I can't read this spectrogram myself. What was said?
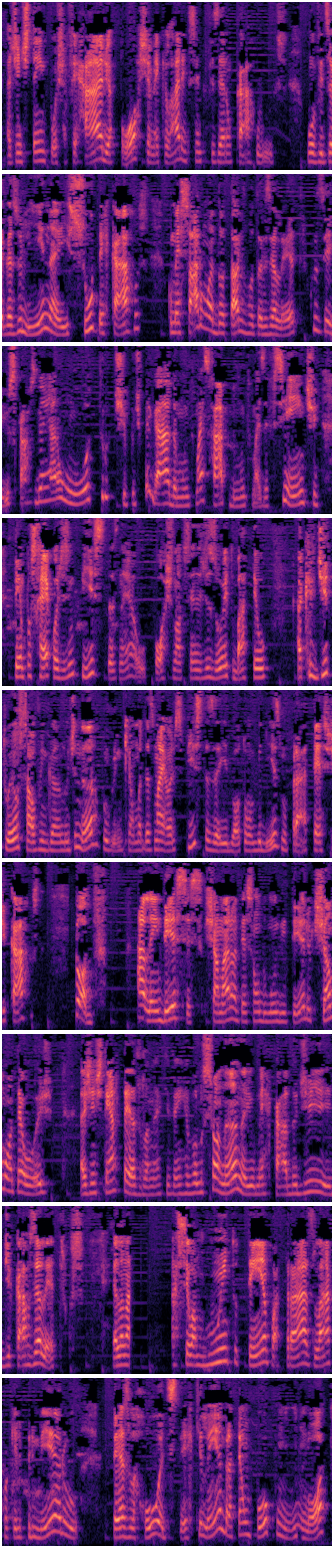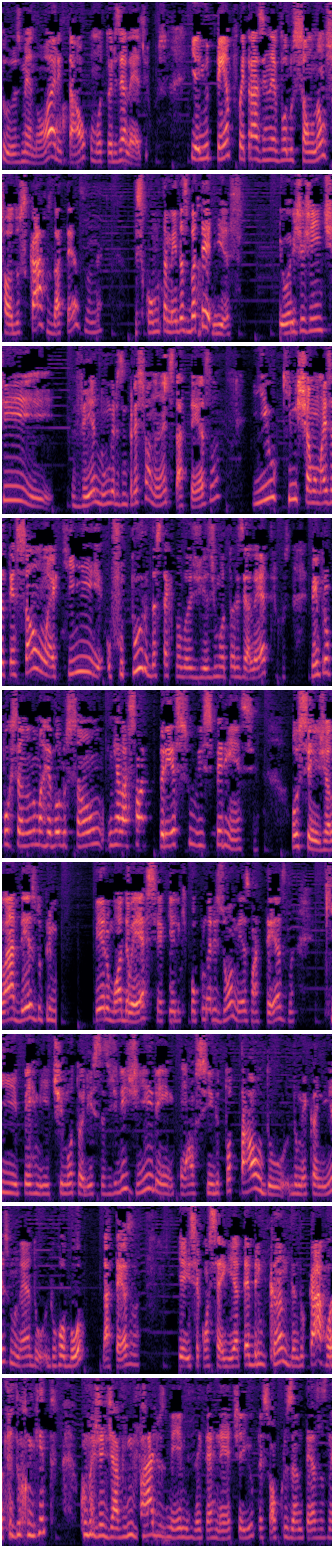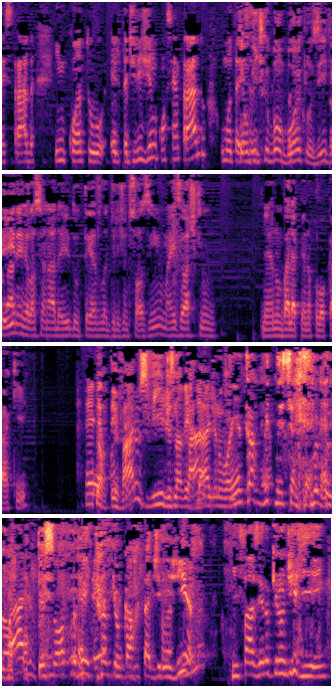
A gente tem, poxa, a Ferrari, a Porsche, a McLaren, que sempre fizeram carros movidos a gasolina e super carros, começaram a adotar os motores elétricos e aí os carros ganharam um outro tipo de pegada, muito mais rápido, muito mais eficiente, tempos recordes em pistas, né? O Porsche 918 bateu, acredito eu, salvo engano, de Nürburgring, que é uma das maiores pistas aí do automobilismo para teste de carros. Óbvio, além desses que chamaram a atenção do mundo inteiro, que chamam até hoje, a gente tem a Tesla, né, que vem revolucionando aí o mercado de, de carros elétricos. Ela nasceu há muito tempo atrás, lá com aquele primeiro Tesla Roadster, que lembra até um pouco um, um Lotus menor e tal, com motores elétricos. E aí o tempo foi trazendo a evolução não só dos carros da Tesla, né, mas como também das baterias. E hoje a gente vê números impressionantes da Tesla. E o que me chama mais atenção é que o futuro das tecnologias de motores elétricos vem proporcionando uma revolução em relação a preço e experiência. Ou seja, lá desde o primeiro Model S, aquele que popularizou mesmo a Tesla, que permite motoristas dirigirem com auxílio total do, do mecanismo, né, do, do robô da Tesla. E aí você consegue ir até brincando dentro do carro, até dormindo como a gente já viu em vários memes na internet aí, o pessoal cruzando Teslas na estrada enquanto ele tá dirigindo concentrado, o motorista... Tem um vídeo que bombou, inclusive, aí, né, relacionado aí do Tesla dirigindo sozinho, mas eu acho que não, né, não vale a pena colocar aqui. É, não, tem vários vídeos, na verdade, vários. eu não vou entrar muito nesse assunto, não. Vários. O pessoal aproveitando que o carro tá dirigindo e fazendo o que não devia, hein?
